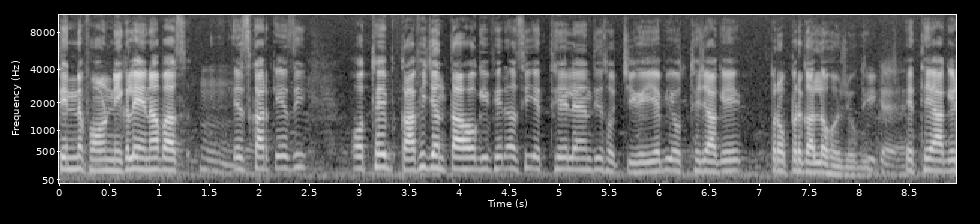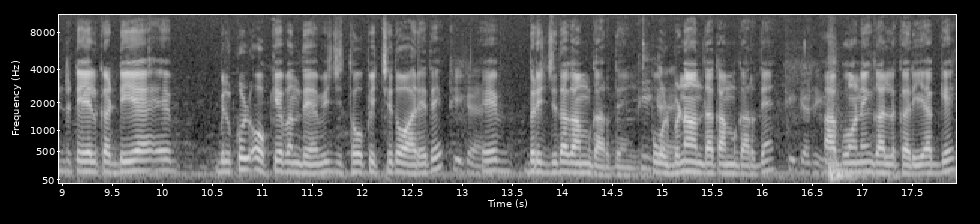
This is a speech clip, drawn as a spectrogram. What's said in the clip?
ਤਿੰਨ ਫੋਨ ਨਿਕਲੇ ਇਹਨਾਂ ਪਾਸ। ਇਸ ਕਰਕੇ ਅਸੀਂ ਉੱਥੇ ਕਾਫੀ ਜਨਤਾ ਹੋ ਗਈ ਫਿਰ ਅਸੀਂ ਇੱਥੇ ਲੈਣ ਦੀ ਸੋਚੀ ਗਈ ਹੈ ਵੀ ਉੱਥੇ ਜਾ ਕੇ ਪ੍ਰੋਪਰ ਗੱਲ ਹੋ ਜਾਊਗੀ। ਇੱਥੇ ਆ ਕੇ ਡਿਟੇਲ ਕੱਢੀ ਹੈ ਇਹ ਬਿਲਕੁਲ ਓਕੇ ਬੰਦੇ ਆ ਵੀ ਜਿੱਥੋਂ ਪਿੱਛੇ ਤੋਂ ਆ ਰਹੇ ਤੇ ਠੀਕ ਹੈ। ਇਹ ਬ੍ਰਿਜ ਦਾ ਕੰਮ ਕਰਦੇ ਆ ਜੀ ਪੁਲ ਬਣਾਉਣ ਦਾ ਕੰਮ ਕਰਦੇ ਆ। ਠੀਕ ਹੈ, ਠੀਕ ਆਗੂਆਂ ਨੇ ਗੱਲ ਕਰੀ ਅੱਗੇ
